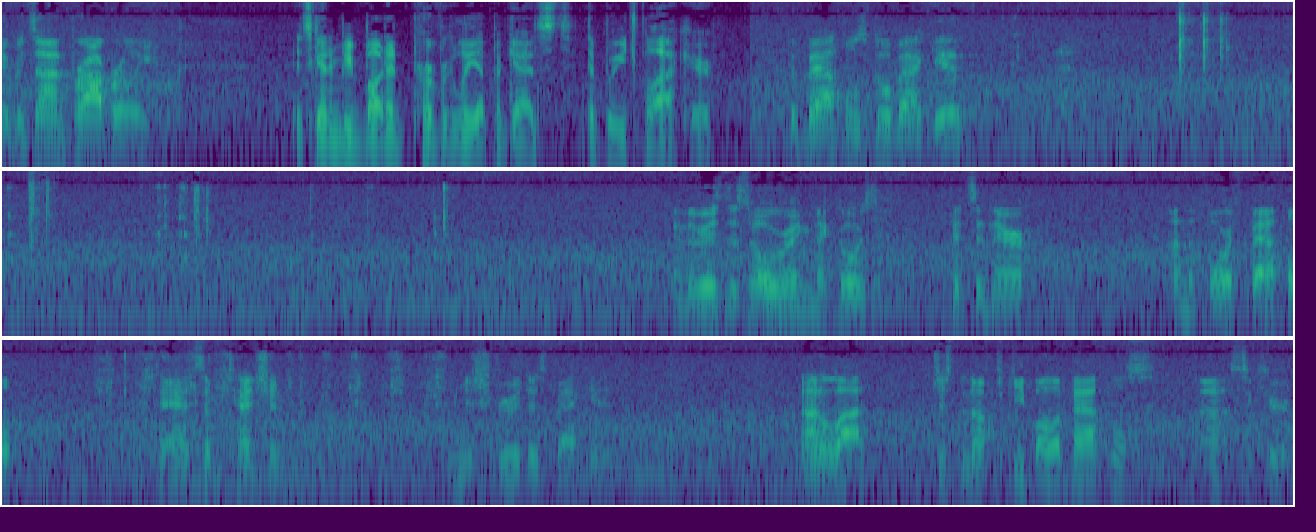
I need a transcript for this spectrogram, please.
If it's on properly, it's going to be butted perfectly up against the breech block here. The baffles go back in. And there is this O-ring that goes, fits in there on the fourth baffle to add some tension when you screw this back in. Not a lot, just enough to keep all the baffles uh, secured.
